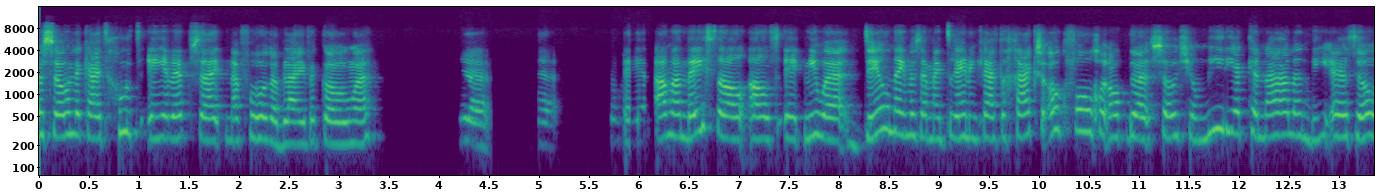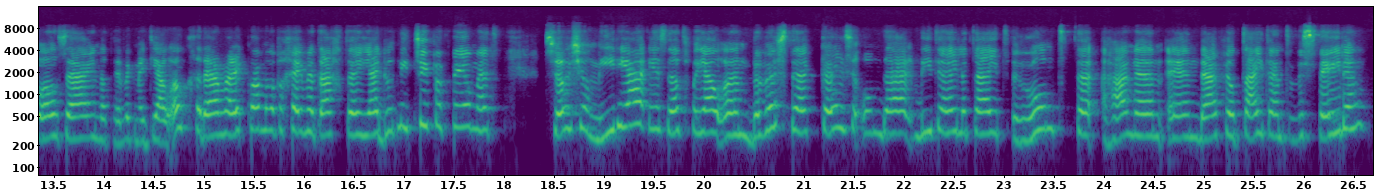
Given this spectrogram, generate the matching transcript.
persoonlijkheid goed in je website naar voren blijven komen. ja, ja. En Amma, meestal als ik nieuwe deelnemers aan mijn training krijg, dan ga ik ze ook volgen op de social media kanalen die er zo al zijn. Dat heb ik met jou ook gedaan, maar ik kwam er op een gegeven moment achter, jij doet niet superveel met social media. Is dat voor jou een bewuste keuze om daar niet de hele tijd rond te hangen en daar veel tijd aan te besteden?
